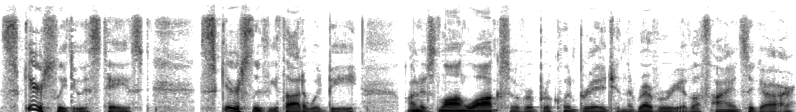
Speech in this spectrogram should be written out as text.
scarcely to his taste, scarcely as he thought it would be, on his long walks over Brooklyn Bridge in the reverie of a fine cigar.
